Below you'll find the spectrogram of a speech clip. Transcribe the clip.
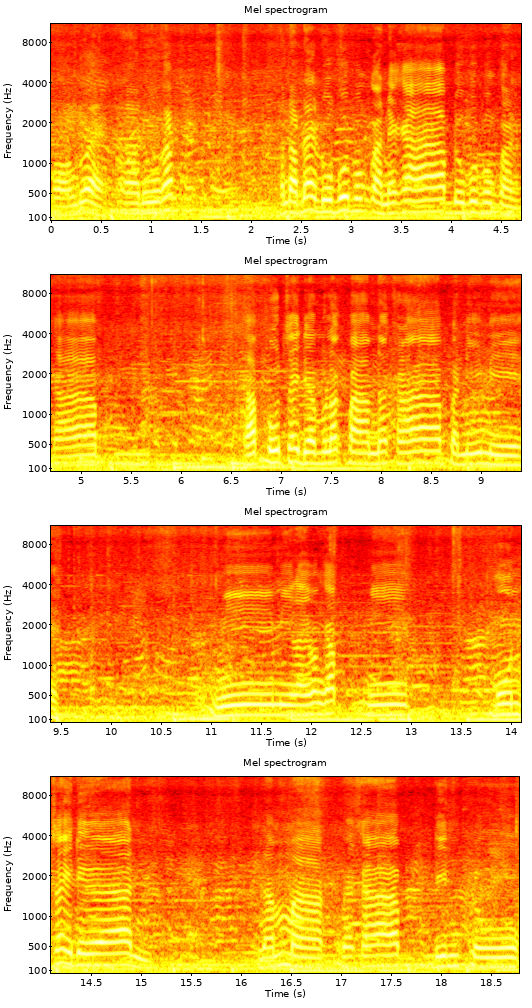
ของด้วยอ่าดูครับ อันดับแรกดูบูธผมก่อนนะครับ ดูบูธผมก่อนครับ ครับบูธไส้เดือนมูลักปาล์มนะครับ วันนี้มี มีมีอะไรบ้างครับ มีมูลไส้เดือน น้ำหมากนะครับ ดินปลูก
